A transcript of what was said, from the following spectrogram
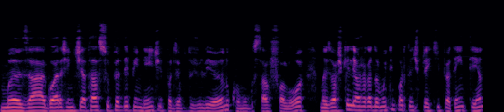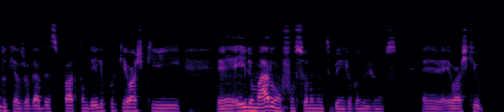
Mas ah, agora a gente já está super dependente, por exemplo, do Juliano, como o Gustavo falou. Mas eu acho que ele é um jogador muito importante para a equipe. Eu até entendo que as jogadas partam dele, porque eu acho que é, ele e o Marlon funcionam muito bem jogando juntos. É, eu acho que o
